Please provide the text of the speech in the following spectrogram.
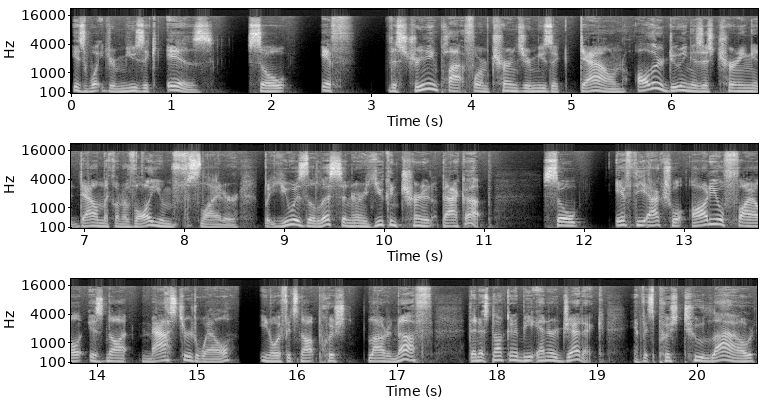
is what your music is. So if the streaming platform turns your music down, all they're doing is just turning it down like on a volume slider. But you, as the listener, you can turn it back up. So if the actual audio file is not mastered well, you know, if it's not pushed loud enough, then it's not going to be energetic. If it's pushed too loud,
